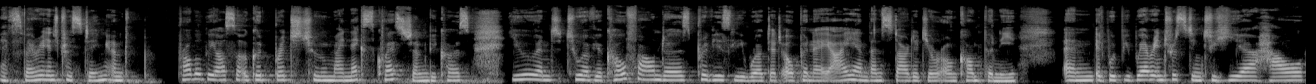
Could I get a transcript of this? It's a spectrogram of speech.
It's very interesting and probably also a good bridge to my next question because you and two of your co-founders previously worked at OpenAI and then started your own company. And it would be very interesting to hear how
